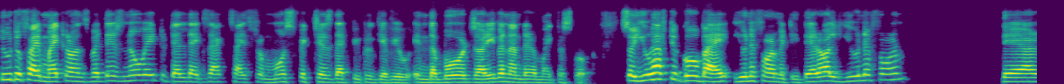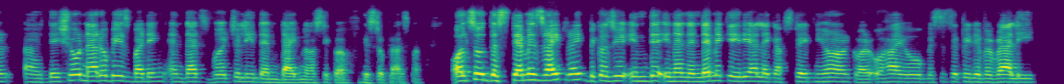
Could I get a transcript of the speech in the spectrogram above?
two to five microns, but there's no way to tell the exact size from most pictures that people give you in the boards or even under a microscope. So you have to go by uniformity. They're all uniform. They are uh, they show narrow base budding, and that's virtually then diagnostic of histoplasma. Also, the stem is right, right? Because you're in the in an endemic area like upstate New York or Ohio, Mississippi River Valley,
